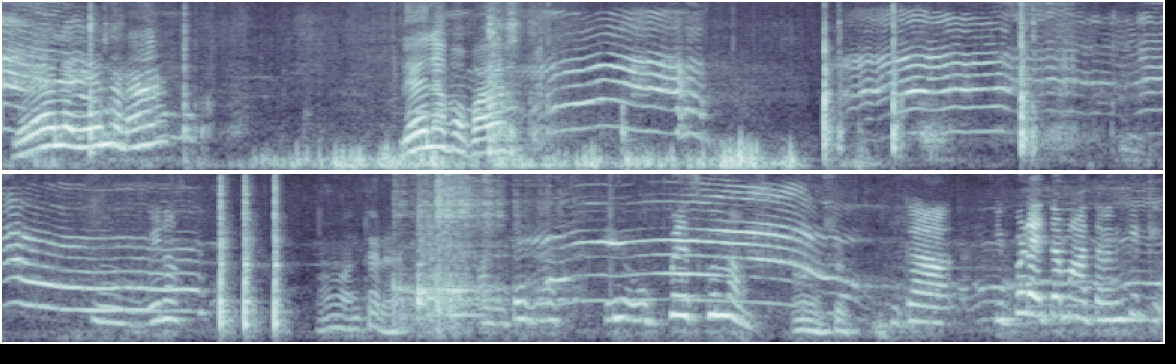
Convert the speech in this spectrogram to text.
లేలే ఏందనా లేలే పాపా విను అంతేనా అంతే ఇది ఉప్పు వేసుకుందాం ఇంకా ఇప్పుడైతే మాత్రానికి ఇట్లా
